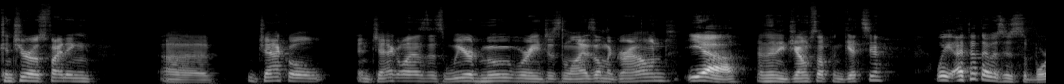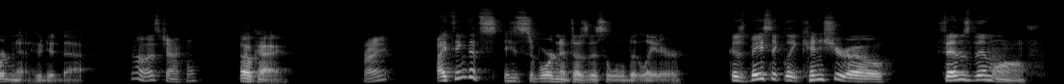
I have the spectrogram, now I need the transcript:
Kenshiro's fighting uh, Jackal, and Jackal has this weird move where he just lies on the ground Yeah. and then he jumps up and gets you. Wait, I thought that was his subordinate who did that. Oh, that's Jackal, Okay. right? I think that's his subordinate does this a little bit later. Because basically, Kenshiro fends them off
